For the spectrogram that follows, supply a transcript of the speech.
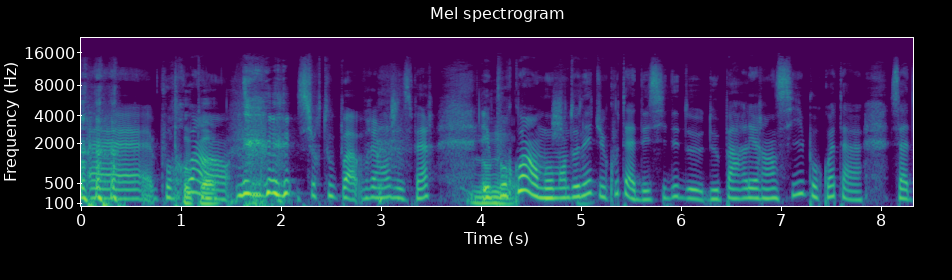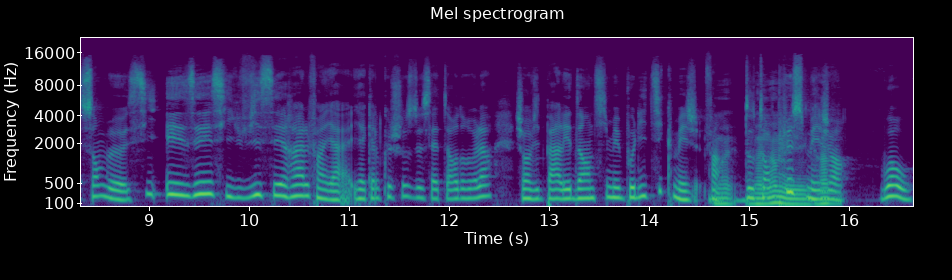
Euh, pourquoi Surtout pas, vraiment, j'espère. Et pourquoi, à un moment donné, du coup, tu as décidé de, de, parler ainsi? Pourquoi as, ça te semble si aisé, si viscéral? Enfin, il y a, y a, quelque chose de cet ordre-là. J'ai envie de parler d'intime et politique, mais enfin, d'autant bah plus, mais, genre, waouh.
